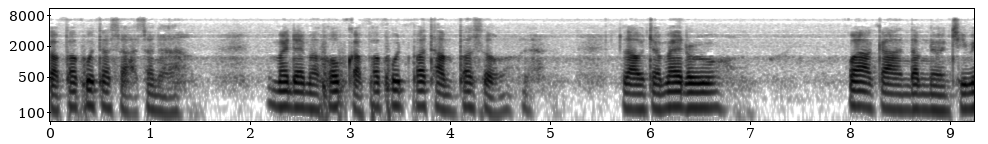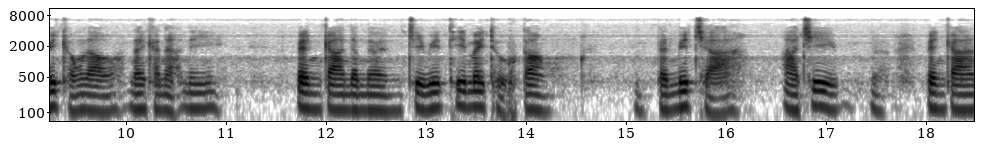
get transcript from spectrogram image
กับพระพุทธศาสนา ไม่ได้มาพบกับพระพุทธพระธรรมพระสงฆ์เราจะไม่รู้ว่าการดำเนินชีวิตของเราในขณะนี้ เป็นการดำเนินชีวิตที่ไม่ถูกต้อง เป็นมิจฉา อาชีพ เป็นการ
